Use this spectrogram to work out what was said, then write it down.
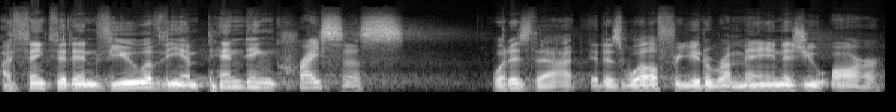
I think that in view of the impending crisis, what is that? It is well for you to remain as you are.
